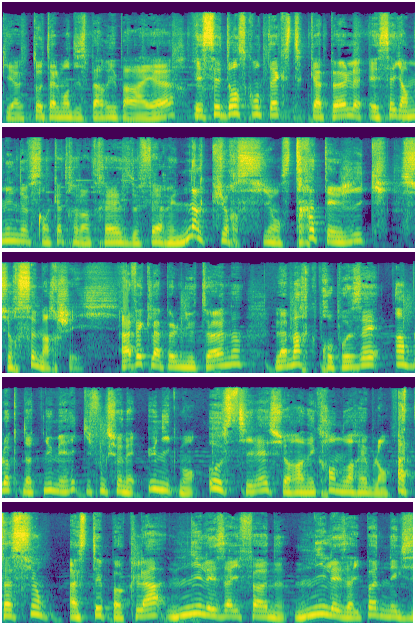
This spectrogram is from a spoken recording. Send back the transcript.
qui a totalement disparu par ailleurs. Et c'est dans ce contexte qu'Apple essaye en 1993 de faire une incursion stratégique sur ce marché. Avec l'Apple Newton, la marque proposait un bloc-notes numérique qui fonctionnait uniquement au stylet sur un écran noir et blanc. Attention, à cette époque-là, ni les iPhones ni les iPods n'existaient.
